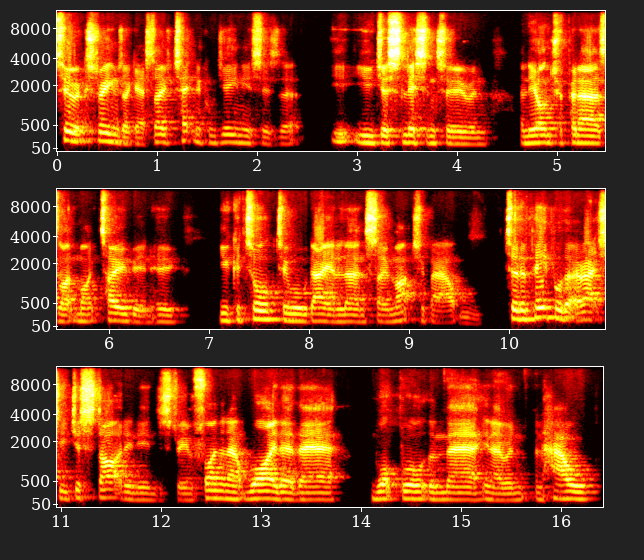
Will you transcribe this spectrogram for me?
two extremes, I guess, those technical geniuses that you, you just listen to and, and the entrepreneurs like Mike Tobin, who you could talk to all day and learn so much about mm. to the people that are actually just started in the industry and finding out why they're there, what brought them there, you know, and, and how,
